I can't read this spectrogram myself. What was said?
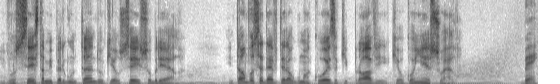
e você está me perguntando o que eu sei sobre ela. Então você deve ter alguma coisa que prove que eu conheço ela. Bem,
